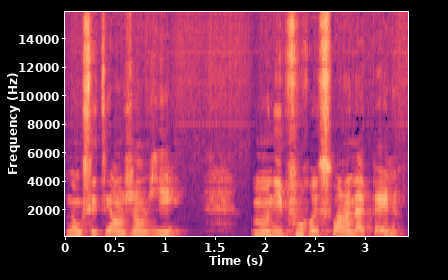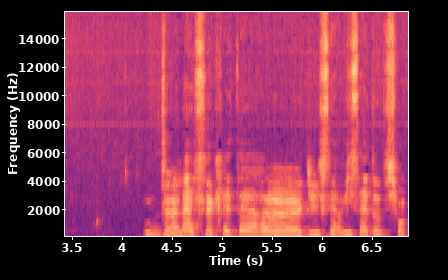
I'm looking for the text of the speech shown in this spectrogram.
donc c'était en janvier, mon époux reçoit un appel de la secrétaire du service adoption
